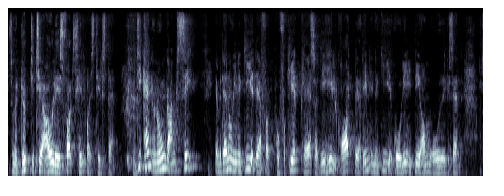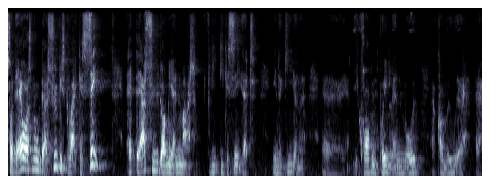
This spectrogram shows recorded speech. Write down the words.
som er dygtige til at aflæse folks helbredstilstand. Og de kan jo nogle gange se, jamen der er nogle energier der for, på forkert plads, og det er helt gråt der, og den energi er gået ind i det område, ikke sandt? Så der er jo også nogen, der er psykisk vej, kan se, at der er sygdom i anden mars, fordi de kan se, at energierne øh, i kroppen på en eller anden måde er kommet ud af, af,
